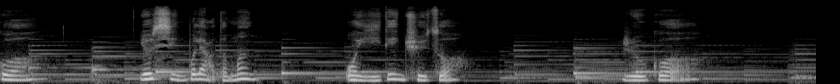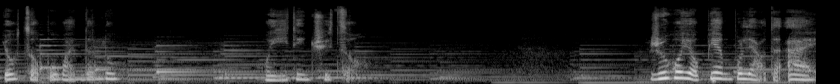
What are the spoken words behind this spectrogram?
如果有醒不了的梦，我一定去做；如果有走不完的路，我一定去走；如果有变不了的爱，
